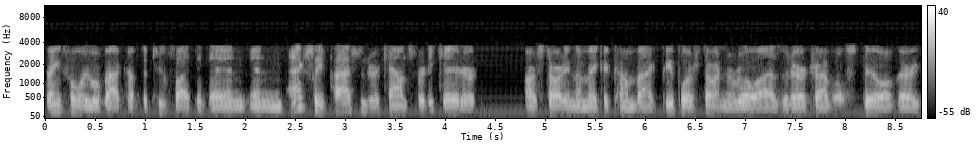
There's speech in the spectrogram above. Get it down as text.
thankfully, we're back up to two flights a day, and, and actually, passenger counts for Decatur are starting to make a comeback. People are starting to realize that air travel is still a very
